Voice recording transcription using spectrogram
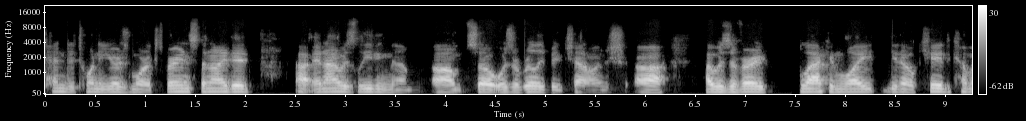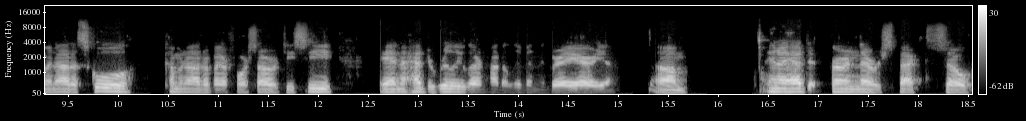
10 to 20 years more experience than I did, uh, and I was leading them. Um, so it was a really big challenge. Uh, I was a very black and white, you know, kid coming out of school, coming out of Air Force ROTC, and I had to really learn how to live in the gray area. Um, and I had to earn their respect. So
